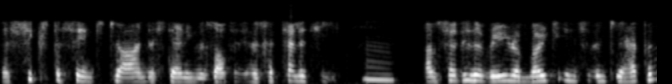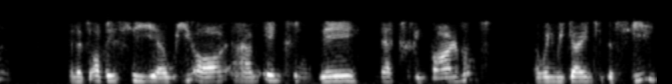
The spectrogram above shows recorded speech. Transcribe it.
uh, 6%, to our understanding, resulted in a fatality. Mm. Um, so it is a very remote incident to happen, and it's obviously uh, we are um, entering their natural environment uh, when we go into the sea.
